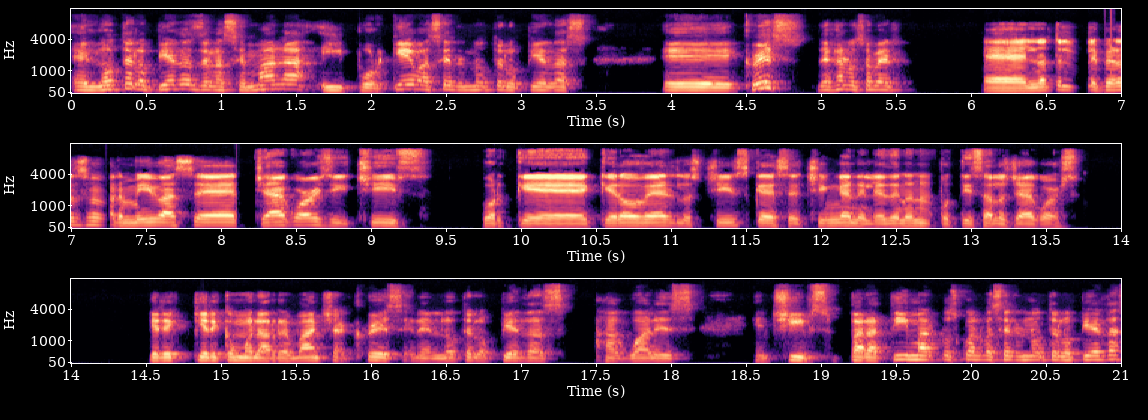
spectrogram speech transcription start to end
el no te lo pierdas de la semana y por qué va a ser el no te lo pierdas. Eh, Chris, déjanos saber. El no te lo pierdas para mí va a ser Jaguars y Chiefs, porque quiero ver los Chiefs que se chingan y le den una potiza a los Jaguars. Quiere, quiere como la revancha, Chris, en el no te lo pierdas, Jaguares en Chiefs. Para ti, Marcos, ¿cuál va a ser el no te lo pierdas?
